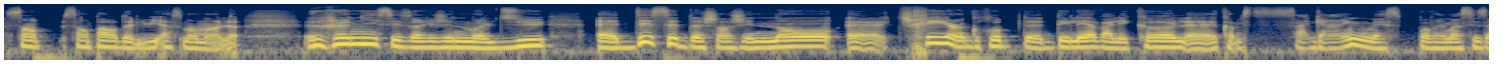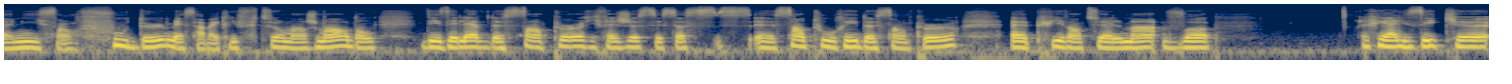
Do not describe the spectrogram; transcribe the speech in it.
s'empare de lui à ce moment-là, renie ses origines moldues, euh, décide de changer de nom, euh, crée un groupe d'élèves à l'école comme sa gang, mais c'est pas vraiment ses amis, il s'en fout d'eux, mais ça va être les futurs mange-morts. Donc, des élèves de sang pur, il fait juste, s'entourer de sang pur, puis éventuellement va réaliser qu'il euh,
